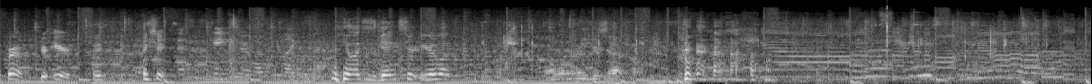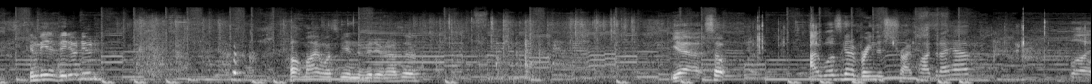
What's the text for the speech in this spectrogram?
Bro, your ear. Hey, shit. That's his gangster look. He likes that. He likes his gangster ear look. I wonder who gets that from. Gonna be in the video, dude? oh, mine wants to be in the video now, too. Yeah, so I was gonna bring this tripod that I have, but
